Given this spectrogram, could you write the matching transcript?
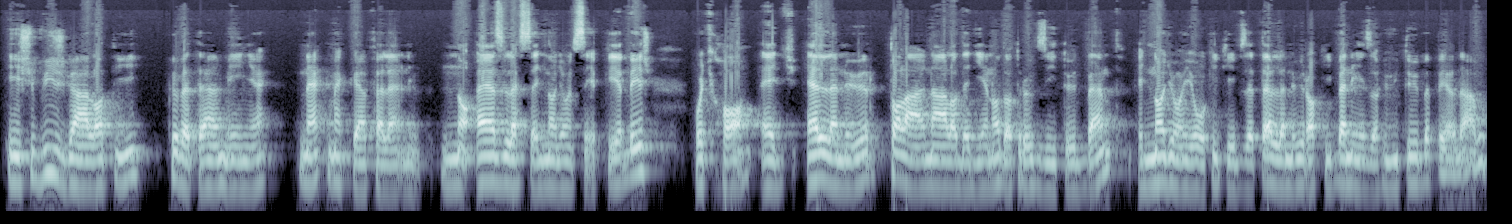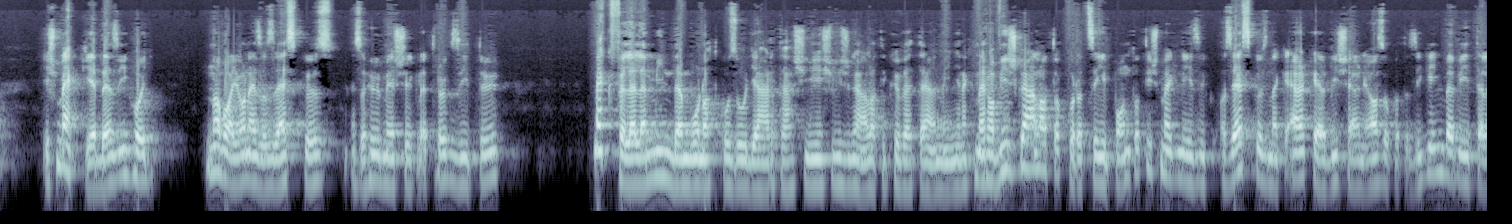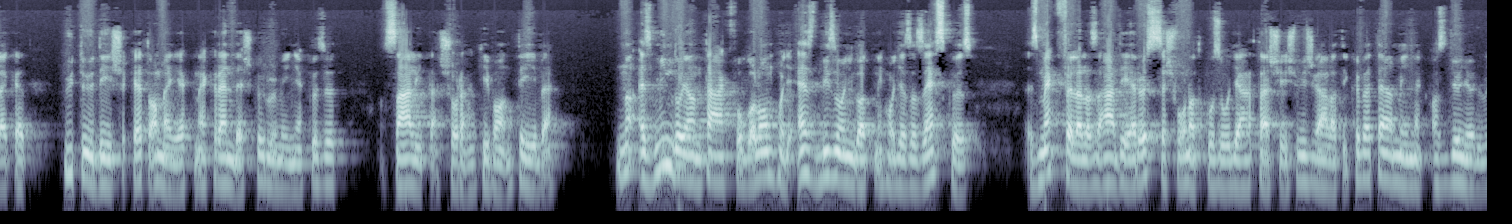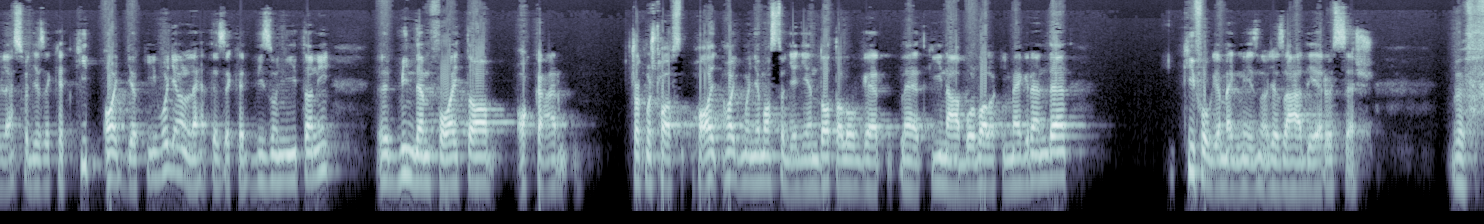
és vizsgálati követelmények nek meg kell felelniük. Na, ez lesz egy nagyon szép kérdés, hogyha egy ellenőr talál nálad egy ilyen adatrögzítőt bent, egy nagyon jó kiképzett ellenőr, aki benéz a hűtőbe például, és megkérdezi, hogy na vajon ez az eszköz, ez a hőmérséklet rögzítő, megfelele minden vonatkozó gyártási és vizsgálati követelménynek. Mert ha vizsgálat, akkor a C pontot is megnézzük. Az eszköznek el kell viselni azokat az igénybevételeket, ütődéseket, amelyeknek rendes körülmények között a szállítás során ki van téve. Na, ez mind olyan tágfogalom, hogy ezt bizonygatni, hogy ez az eszköz, ez megfelel az ADR összes vonatkozó gyártási és vizsgálati követelménynek, az gyönyörű lesz, hogy ezeket ki adja ki, hogyan lehet ezeket bizonyítani, mindenfajta, akár, csak most hasz, hagy mondjam azt, hogy egy ilyen datalogger lehet Kínából valaki megrendelt, ki fogja megnézni, hogy az ADR összes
